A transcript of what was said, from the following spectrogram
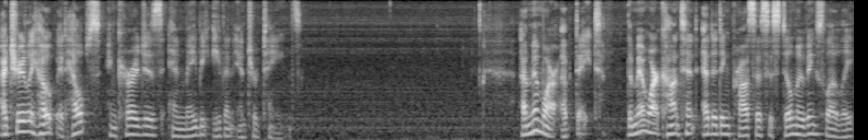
I truly hope it helps, encourages, and maybe even entertains. A memoir update. The memoir content editing process is still moving slowly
